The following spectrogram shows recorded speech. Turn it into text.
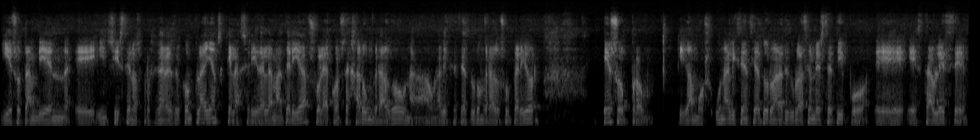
y eso también eh, insiste en los profesionales de compliance, que la seriedad de la materia suele aconsejar un grado, una, licenciatura, un grado superior. Eso, digamos, una licenciatura, una titulación de este tipo eh, establece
